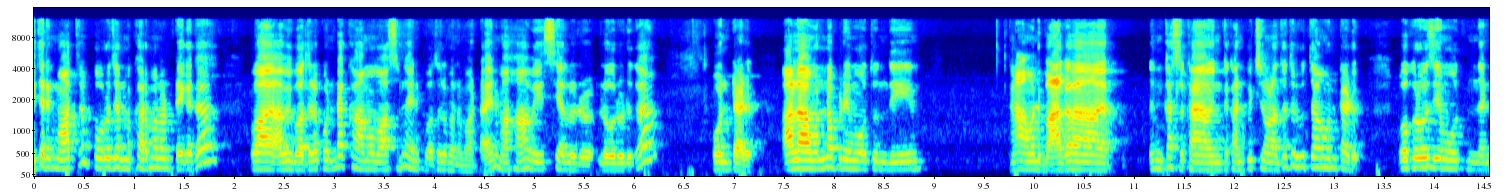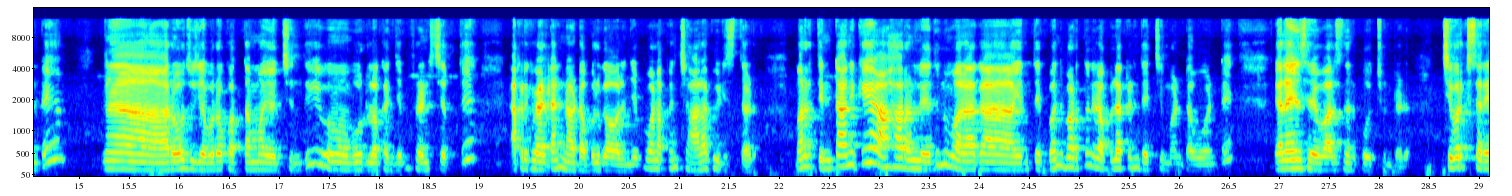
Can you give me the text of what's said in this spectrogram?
ఇతనికి మాత్రం పూర్వజన్మ కర్మలు ఉంటాయి కదా వా అవి వదలకుండా కామవాసనలు ఆయన ఆయనకు అనమాట ఆయన మహావేశ్యాలు లోలుడుగా ఉంటాడు. అలా ఉన్నప్పుడు ఏమవుతుంది? ఆవిడ బాగా ఇంకా అసలు ఇంకా కనిపించిన వాళ్ళంతా తిరుగుతూ ఉంటాడు. ఒకరోజు ఏమవుతుందంటే ఆ రోజు ఎవరో కొత్త అమ్మాయి వచ్చింది ఊర్లోకని చెప్పి ఫ్రెండ్స్ చెప్తే, అక్కడికి వెళ్ళటానికి నాకు డబ్బులు కావాలని చెప్పి వాళ్ళ అక్కని చాలా పీడిస్తాడు. మనకు తినటానికే ఆహారం లేదు. నువ్వు అలాగా ఎంత ఇబ్బంది పడుతుంది డబ్బులు ఎక్కడి నుంచి తెచ్చిమ్మంటావు అంటే, ఎలా అయినా సరే ఇవ్వాల్సిందని కూర్చుంటాడు. చివరికి సరే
